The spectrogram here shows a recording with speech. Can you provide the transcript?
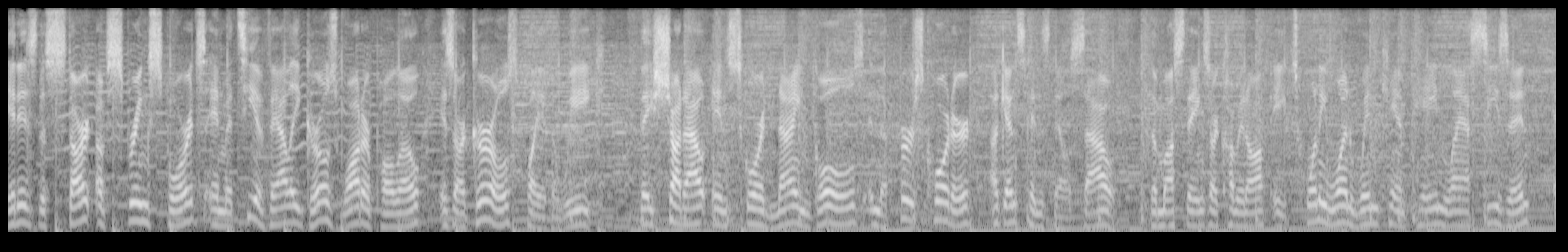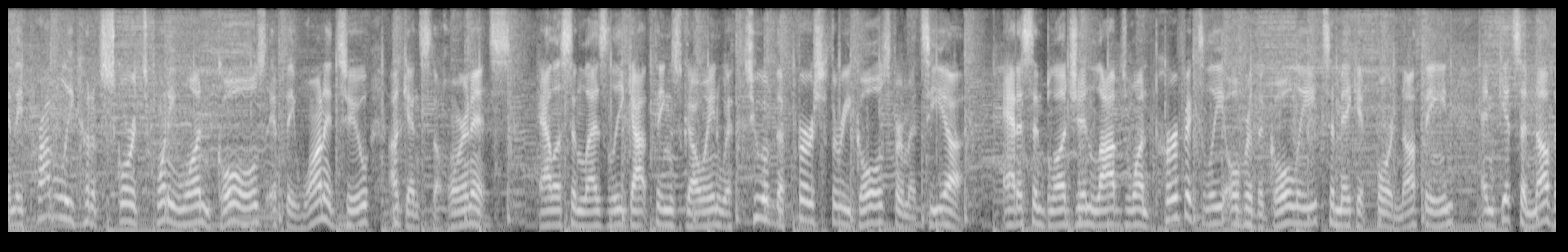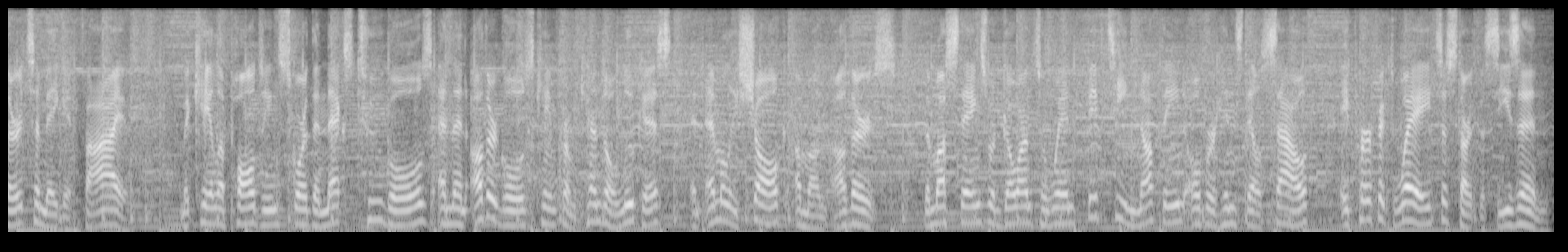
It is the start of spring sports, and Metea Valley Girls Water Polo is our girls' play of the week. They shut out and scored nine goals in the first quarter against Hinsdale South. The Mustangs are coming off a 21 win campaign last season, and they probably could have scored 21 goals if they wanted to against the Hornets. Allison Leslie got things going with two of the first three goals for Metea. Addison Bludgeon lobs one perfectly over the goalie to make it 4 0 and gets another to make it 5. Michaela Paulding scored the next two goals, and then other goals came from Kendall Lucas and Emily Schalk, among others. The Mustangs would go on to win 15 0 over Hinsdale South, a perfect way to start the season.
